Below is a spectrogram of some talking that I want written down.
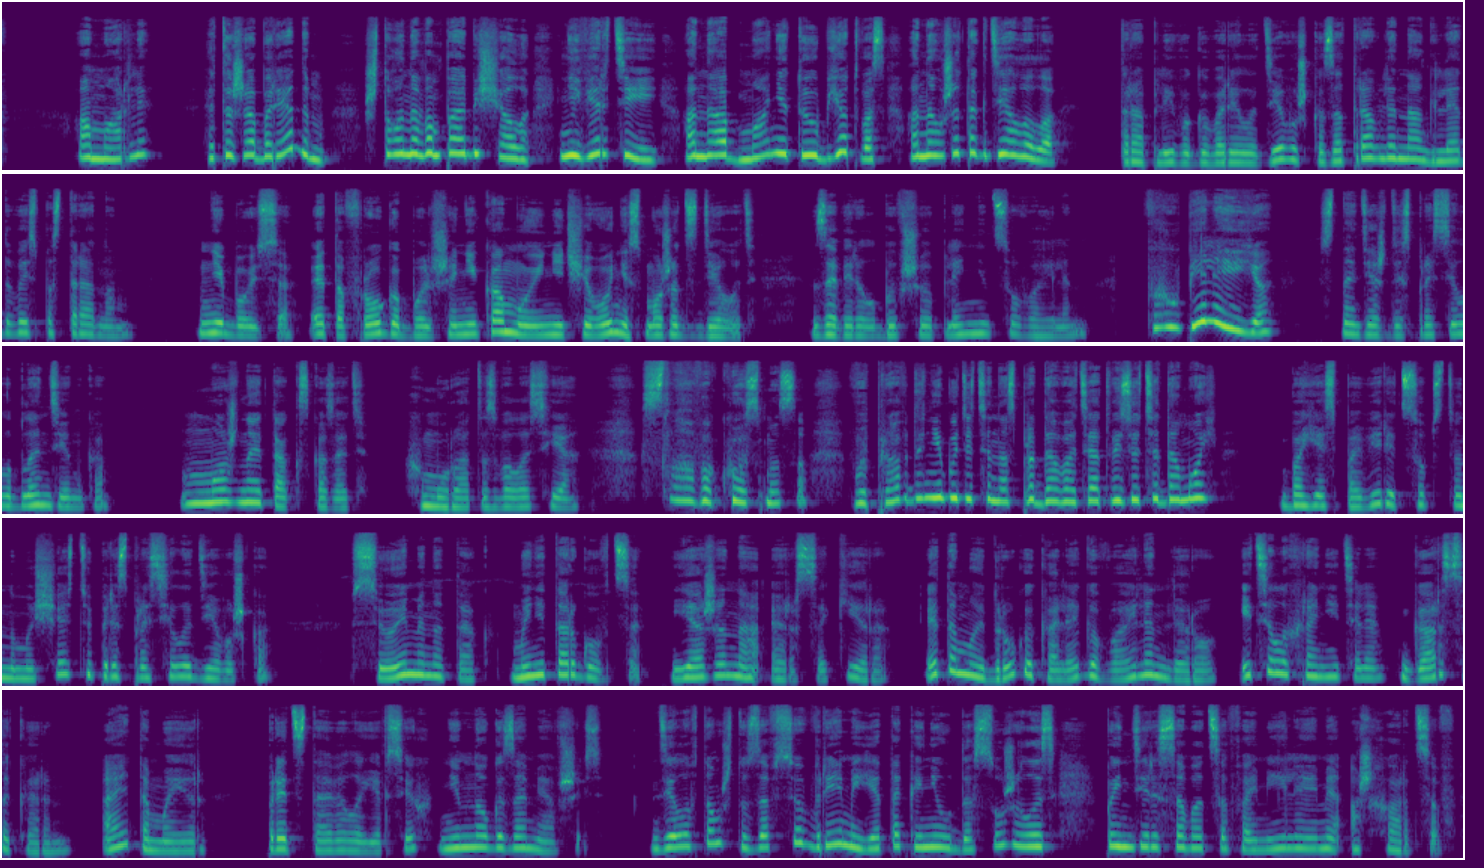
А Марли? Это жаба рядом? Что она вам пообещала? Не верьте ей. Она обманет и убьет вас. Она уже так делала. Торопливо говорила девушка, затравленно оглядываясь по сторонам. «Не бойся, эта Фрога больше никому и ничего не сможет сделать», — заверил бывшую пленницу Вейлен. «Вы убили ее?» — с надеждой спросила блондинка. «Можно и так сказать», — хмуро отозвалась я. «Слава космосу! Вы правда не будете нас продавать и отвезете домой?» Боясь поверить собственному счастью, переспросила девушка. «Все именно так. Мы не торговцы. Я жена Эрса, Кира. Это мой друг и коллега Вайлен Леро и телохранители Гарса Кэрен. А это Мэйр. Представила я всех, немного замявшись. Дело в том, что за все время я так и не удосужилась поинтересоваться фамилиями ашхарцев,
